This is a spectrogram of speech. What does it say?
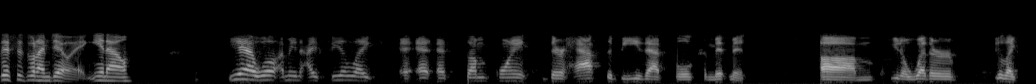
this is what I'm doing, you know. Yeah, well, I mean, I feel like at, at some point there has to be that full commitment. Um, you know, whether like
